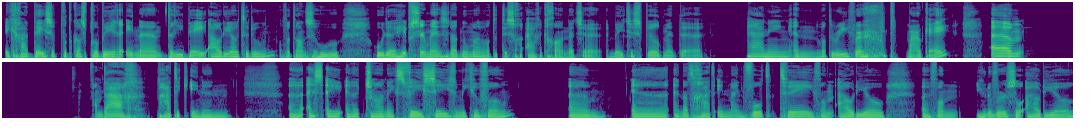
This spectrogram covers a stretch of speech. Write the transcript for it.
ik ga deze podcast proberen in uh, eh, 3D-audio te doen. Of althans, hoe, hoe de hipster mensen dat noemen. Want het is eigenlijk gewoon dat je een beetje speelt met de panning en wat reverb. Maar oké. Um, Vandaag praat ik in een uh, eh, SE Electronics V7 microfoon. Um, uh, en dat gaat in mijn Volt 2 van audio, uh, van Universal Audio.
